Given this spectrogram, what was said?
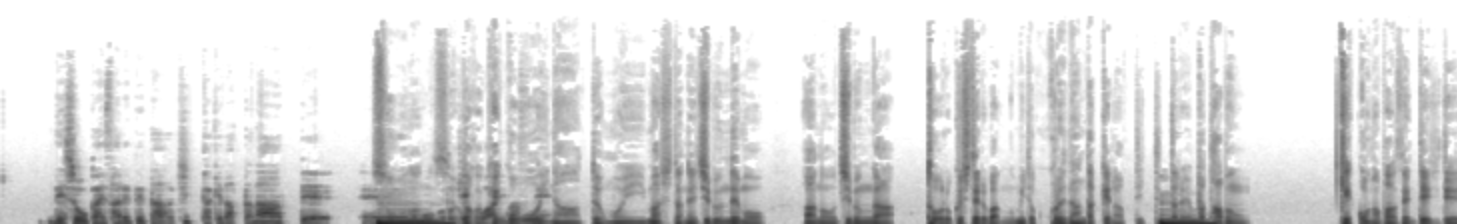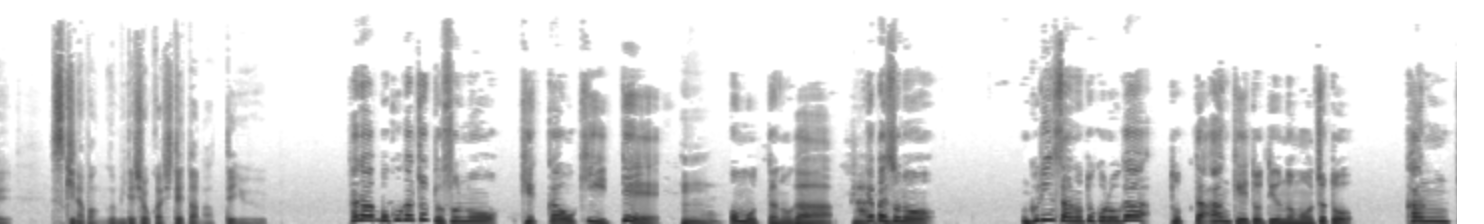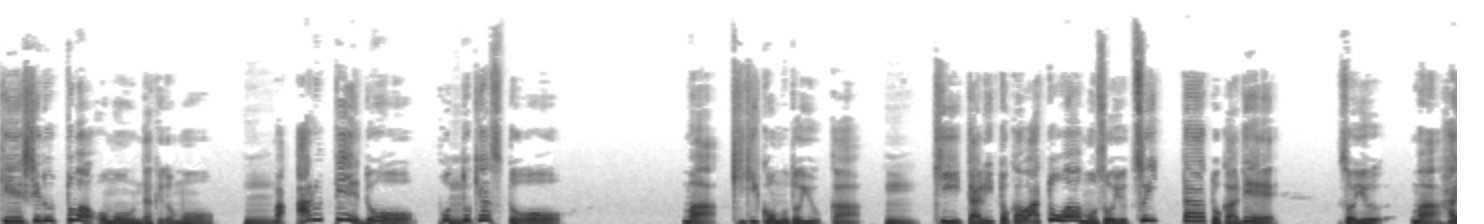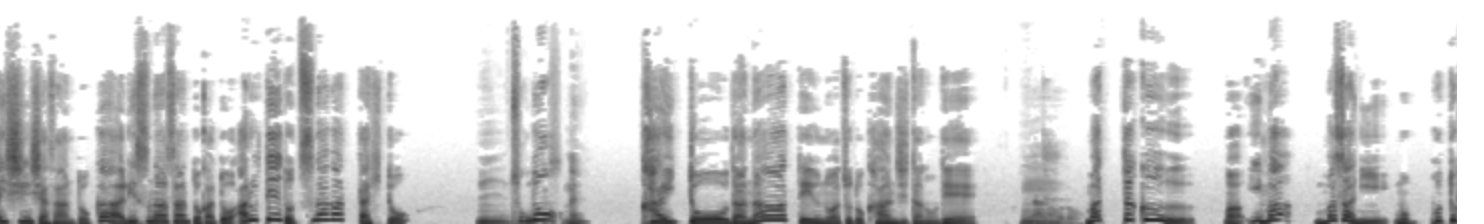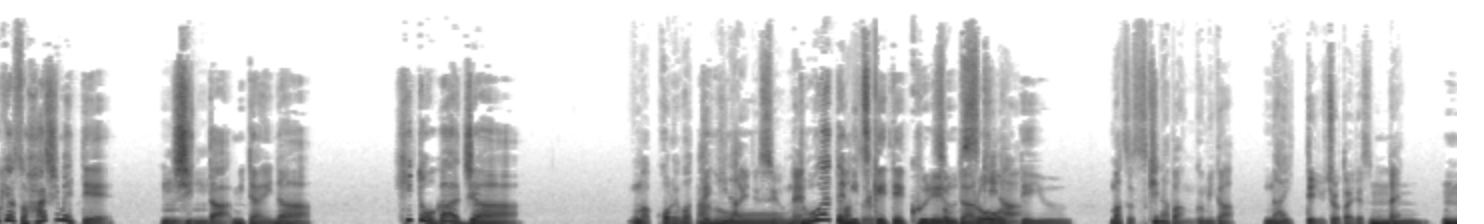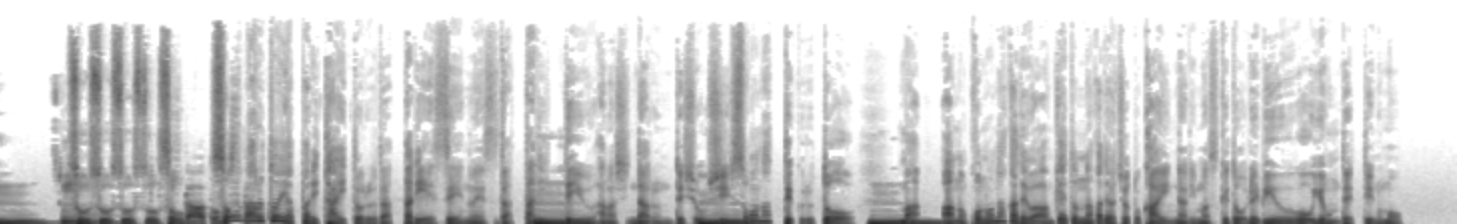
で紹介されてたきっかけだったなって、えーそうなうですよこと結構あります、ね。だから結構多いなって思いましたね。自分でも、あの、自分が登録してる番組とか、これなんだっけなって言ってたら、やっぱ多分、結構なパーセンテージで好きな番組で紹介してたなっていう。ただ僕がちょっとその結果を聞いて思ったのが、うんやっぱりその、グリーンさんのところが取ったアンケートっていうのもちょっと関係してるとは思うんだけども、うん。まあ、ある程度、ポッドキャストを、まあ、聞き込むというか、うん。聞いたりとかは、あとはもうそういうツイッターとかで、そういう、まあ、配信者さんとか、リスナーさんとかと、ある程度繋がった人うん。そうですね。回答だなーっていうのはちょっと感じたので、うんなるほど。全く、まあ、今、まさに、もう、ポッドキャスト初めて知っ。たみたいな人が、じゃあ、まあ、これはできないですよね。あのーどうやって見つけてくれるだろうっていう。まず好きな番組がないっていう状態ですもんね。うん。うんうんそうそうそうそうそう。スタートのスタートそうなるとやっぱりタイトルだったり SNS だったりっていう話になるんでしょうし、うんそうなってくると、うんまあ、あの、この中では、アンケートの中ではちょっと回になりますけど、レビューを読んでっていうのも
